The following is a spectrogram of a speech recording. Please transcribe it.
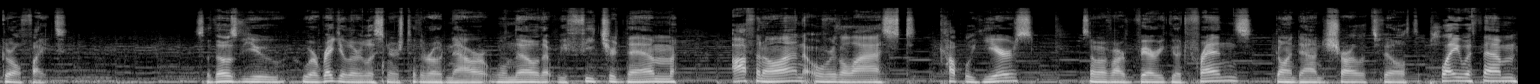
Girl Fight. So, those of you who are regular listeners to The Road Hour will know that we featured them off and on over the last couple years. Some of our very good friends gone down to Charlottesville to play with them.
